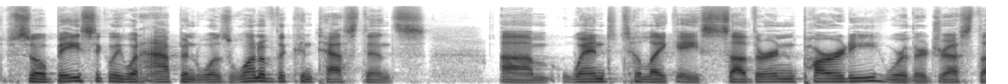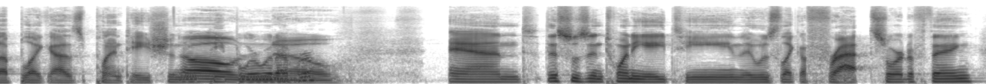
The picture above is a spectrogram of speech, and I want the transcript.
so basically what happened was one of the contestants um, went to like a southern party where they're dressed up like as plantation Oh, people or whatever no. And this was in 2018 it was like a frat sort of thing.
